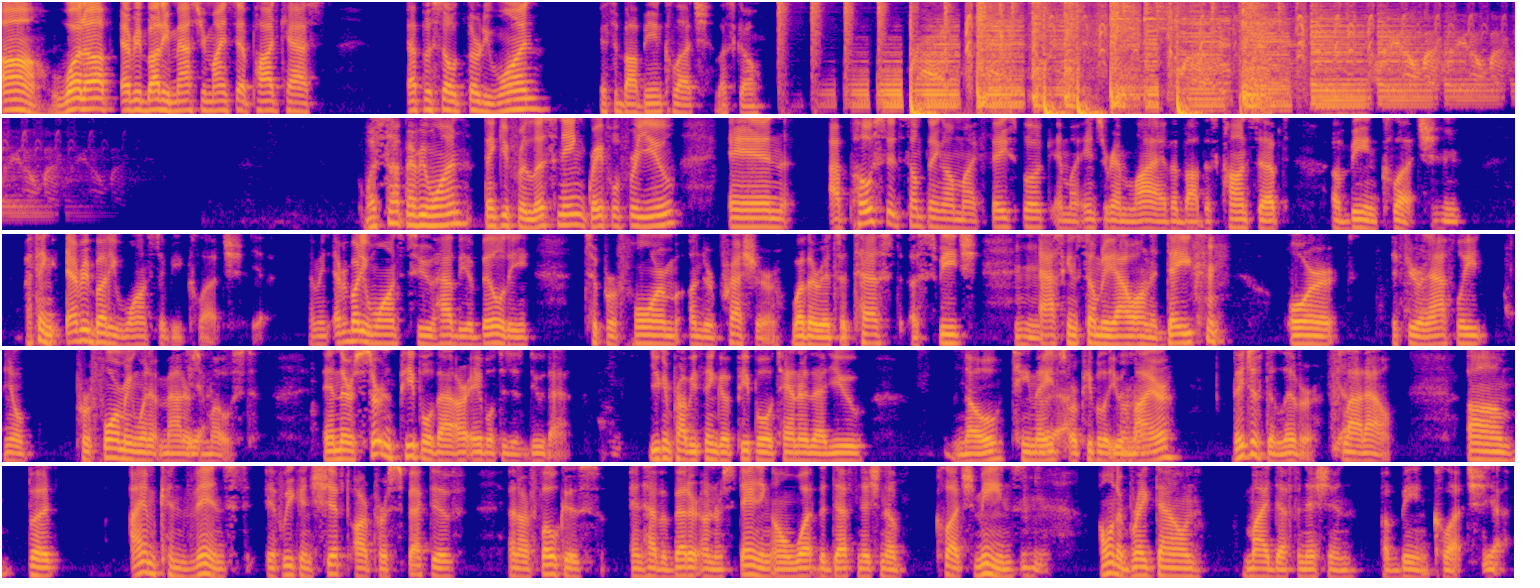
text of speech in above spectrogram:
Uh, what up, everybody? Master Mindset Podcast, episode 31. It's about being clutch. Let's go. What's up, everyone? Thank you for listening. Grateful for you. And I posted something on my Facebook and my Instagram live about this concept of being clutch. Mhm. I think everybody wants to be clutch. Yeah. I mean, everybody wants to have the ability to perform under pressure, whether it's a test, a speech, Mhm. asking somebody out on a date, or if you're an athlete, you know, performing when it matters Yeah. most. And there's certain people that are able to just do that. You can probably think of people, Tanner, that you know, teammates yeah. or people that you Uh-huh. admire. They just deliver Yeah. flat out. Um, but I am convinced if we can shift our perspective and our focus and have a better understanding on what the definition of clutch means, Mhm. I want to break down my definition of being clutch. Yeah.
